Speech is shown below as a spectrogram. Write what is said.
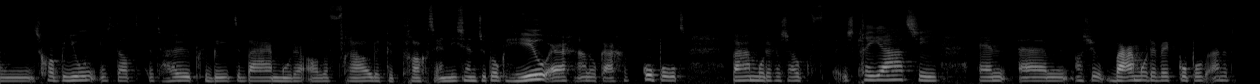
um, schorpioen is dat het heupgebied, de baarmoeder, alle vrouwelijke krachten. En die zijn natuurlijk ook heel erg aan elkaar gekoppeld. Baarmoeder is ook is creatie. En ehm, als je baarmoeder weer koppelt aan het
